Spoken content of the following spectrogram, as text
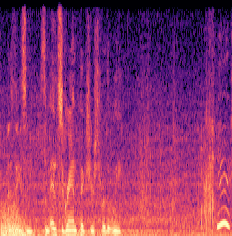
Let's need some, some Instagram pictures for the week. Sheesh.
